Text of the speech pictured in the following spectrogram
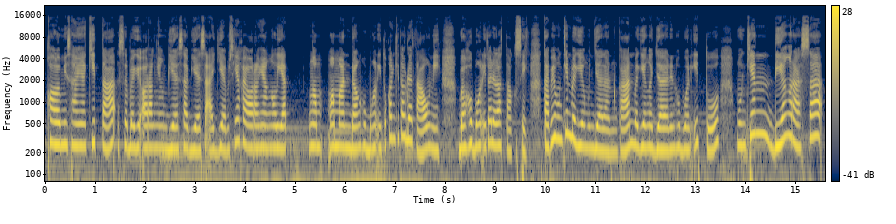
kalau misalnya kita sebagai orang yang biasa-biasa aja, maksudnya kayak orang yang ngelihat memandang hubungan itu kan kita udah tahu nih bahwa hubungan itu adalah toxic. Tapi mungkin bagi yang menjalankan, bagi yang ngejalanin hubungan itu, mungkin dia ngerasa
